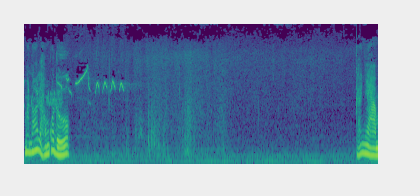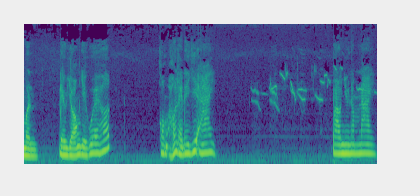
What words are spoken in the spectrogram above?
Má nói là không có được. Cả nhà mình đều dọn về quê hết. Con ở lại đây với ai? Bao nhiêu năm nay,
